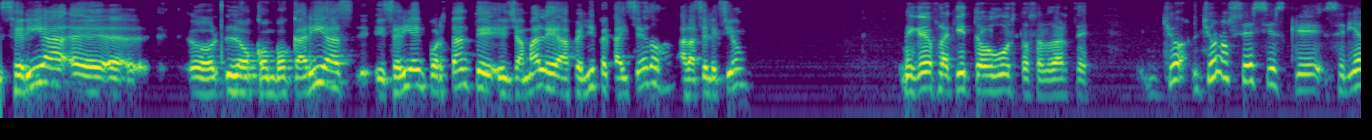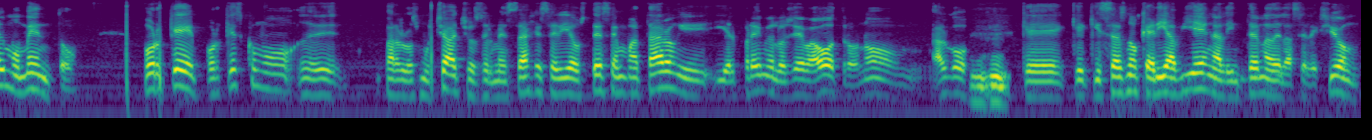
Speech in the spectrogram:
¿sería, eh, o lo convocarías, y sería importante eh, llamarle a Felipe Caicedo a la selección? Mi querido Flaquito, gusto saludarte. Yo, yo no sé si es que sería el momento. ¿Por qué? Porque es como eh, para los muchachos, el mensaje sería, ustedes se mataron y, y el premio lo lleva otro, ¿no? Algo que, que quizás no quería bien a la interna de la selección.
